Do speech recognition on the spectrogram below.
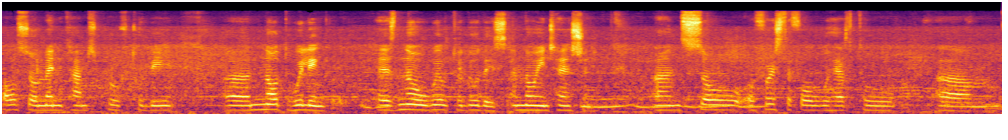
also many times proved to be uh, not willing, has no will to do this and no intention. And so, uh, first of all, we have to um,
